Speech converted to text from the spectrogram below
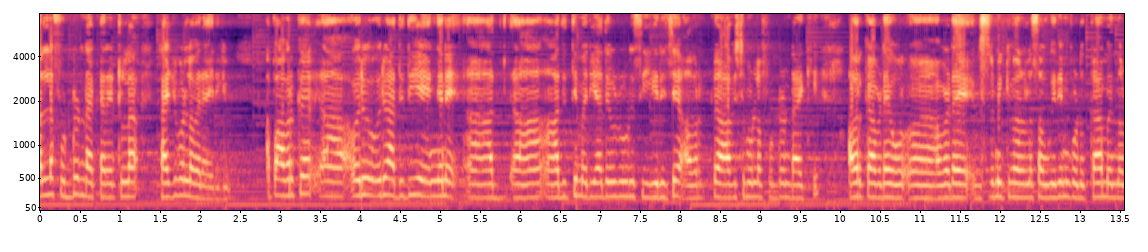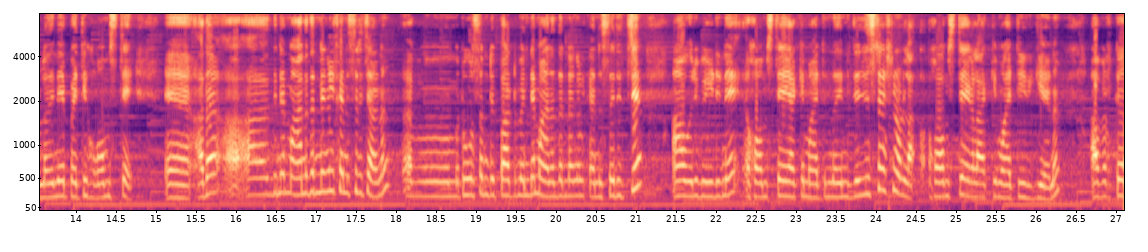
നല്ല ഫുഡ് ഉണ്ടാക്കാനായിട്ടുള്ള കഴിവുള്ളവരായിരിക്കും. അപ്പോൾ അവർക്ക് ഒരു ഒരു അതിഥിയെ എങ്ങനെ ആദിത്യ മര്യാദയോടുകൂടി സ്വീകരിച്ച് അവർക്ക് ആവശ്യമുള്ള ഫുഡ് ഉണ്ടാക്കി അവർക്ക് അവിടെ അവിടെ വിശ്രമിക്കുവാനുള്ള സൗകര്യം കൊടുക്കാം എന്നുള്ളതിനെ പറ്റി ഹോം സ്റ്റേ അത് അതിന്റെ മാനദണ്ഡങ്ങൾക്കനുസരിച്ചാണ് ടൂറിസം ഡിപ്പാർട്ട്മെന്റിന്റെ മാനദണ്ഡങ്ങൾക്കനുസരിച്ച് ആ ഒരു വീടിനെ ഹോം സ്റ്റേ ആക്കി മാറ്റുന്നതിന് രജിസ്ട്രേഷനുള്ള ഹോം സ്റ്റേകളാക്കി മാറ്റിയിരിക്കുകയാണ്. അവർക്ക്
